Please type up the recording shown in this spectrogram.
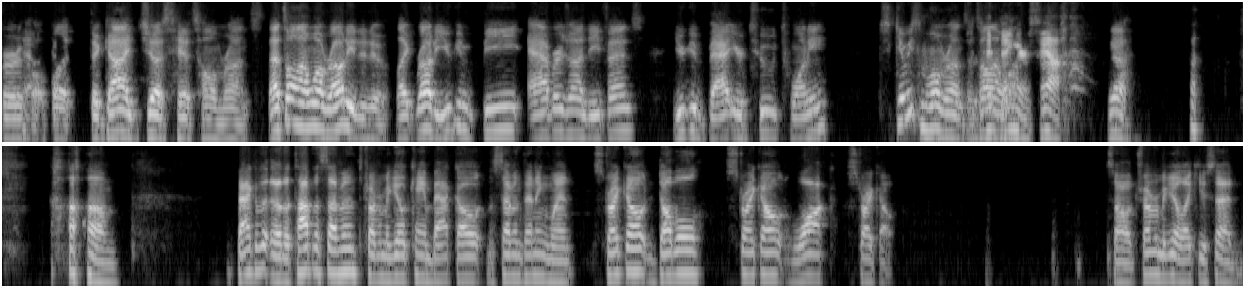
vertical, but the guy just hits home runs. That's all I want Rowdy to do. Like Rowdy, you can be average on defense. You can bat your 220. Just give me some home runs. That's all I Hit want. yeah. Yeah. um, back at the, uh, the top of the seventh, Trevor Megill came back out. The seventh inning went strikeout, double, strikeout, walk, strikeout. So Trevor Megill, like you said,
